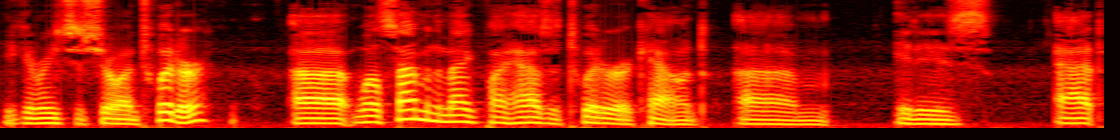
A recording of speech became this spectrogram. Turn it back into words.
You can reach the show on Twitter. Uh, well, Simon the Magpie has a Twitter account. Um, it is at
